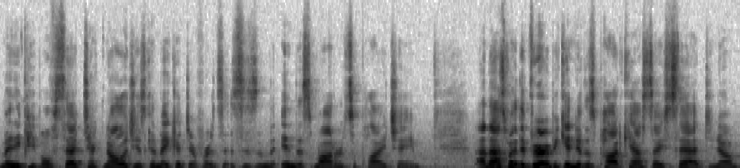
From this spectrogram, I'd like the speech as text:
many people have said technology is going to make a difference is in, in this modern supply chain. And that's why at the very beginning of this podcast i said you know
